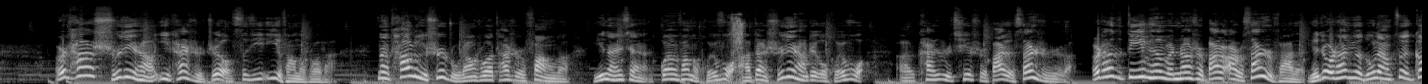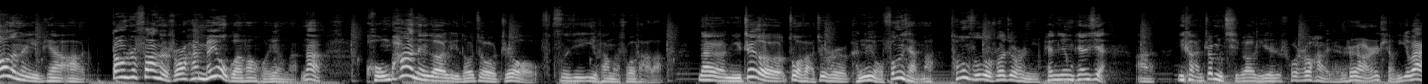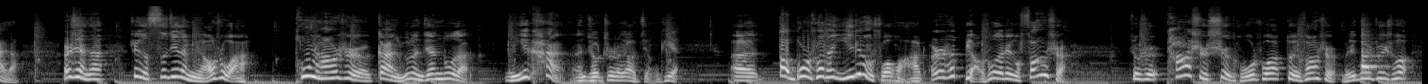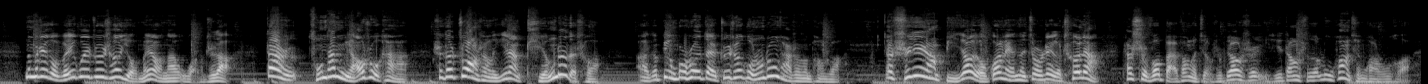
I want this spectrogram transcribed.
而他实际上一开始只有司机一方的说法。那他律师主张说他是放了沂南县官方的回复啊，但实际上这个回复啊，看日期是八月三十日的，而他的第一篇文章是八月二十三日发的，也就是他阅读量最高的那一篇啊，当时发的时候还没有官方回应呢，那恐怕那个里头就只有司机一方的说法了。那你这个做法就是肯定有风险嘛，通俗的说就是你偏听偏信啊。你看这么起标题，说实话也是让人挺意外的。而且呢，这个司机的描述啊，通常是干舆论监督的。你一看，嗯，就知道要警惕，呃，倒不是说他一定说谎啊，而是他表述的这个方式，就是他是试图说对方是违规追车。那么这个违规追车有没有呢？我不知道，但是从他描述看啊，是他撞上了一辆停着的车啊，那并不是说在追车过程中发生的碰撞。那实际上比较有关联的就是这个车辆它是否摆放了警示标识，以及当时的路况情况如何，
